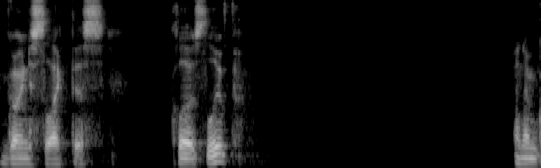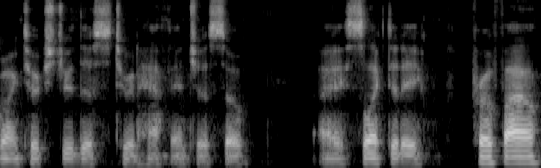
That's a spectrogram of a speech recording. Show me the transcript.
I'm going to select this closed loop and I'm going to extrude this two and a half inches. So I selected a profile.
